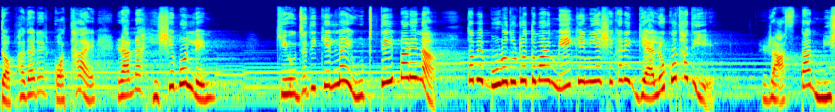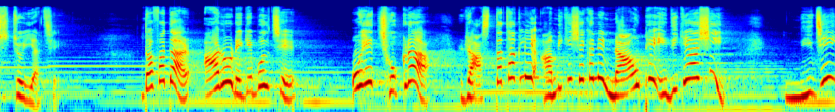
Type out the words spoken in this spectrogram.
দফাদারের কথায় রানা হেসে বললেন কেউ যদি কেল্লায় উঠতেই পারে না, তবে বুড়ো দুটো তোমার মেয়েকে নিয়ে সেখানে গেল কোথা দিয়ে? রাস্তা নিশ্চয়ই আছে। দফাদার আরও রেগে বলছে, ওহে ছোকরা, রাস্তা থাকলে আমি কি সেখানে না উঠে এদিকে আসি? নিজেই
